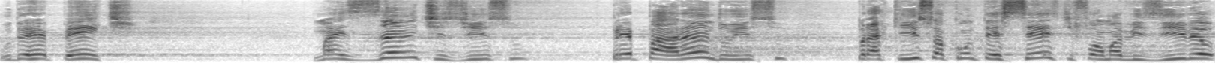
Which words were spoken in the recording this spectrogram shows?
o de repente. Mas antes disso, preparando isso, para que isso acontecesse de forma visível,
